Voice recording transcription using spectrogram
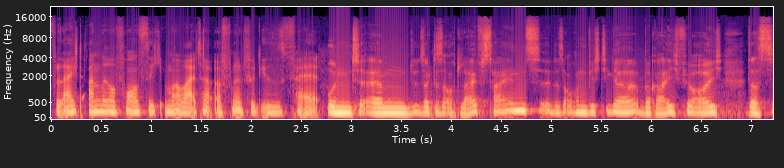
vielleicht andere Fonds sich immer weiter öffnen für dieses Feld. Und ähm, du sagtest auch Life Science, das ist auch ein wichtiger Bereich für euch. Das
